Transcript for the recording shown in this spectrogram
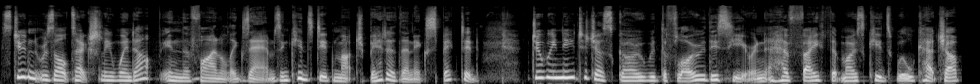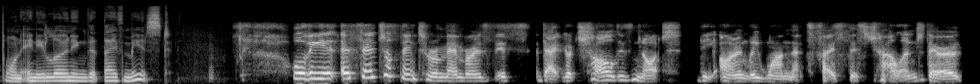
student results actually went up in the final exams, and kids did much better than expected. Do we need to just go with the flow this year and have faith that most kids will catch up on any learning that they've missed? Well, the essential thing to remember is this that your child is not the only one that's faced this challenge. Their,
